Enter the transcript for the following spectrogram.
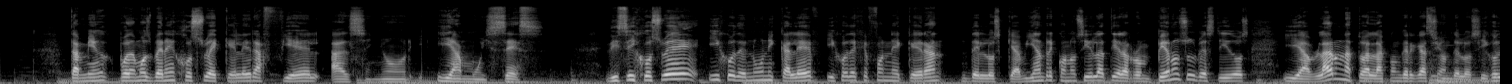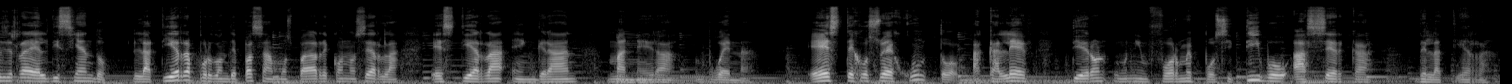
También podemos ver en Josué que él era fiel al Señor y a Moisés. Dice, Josué, hijo de Nun y Caleb, hijo de Jefoné, que eran de los que habían reconocido la tierra, rompieron sus vestidos y hablaron a toda la congregación de los hijos de Israel, diciendo, la tierra por donde pasamos para reconocerla es tierra en gran manera buena. Este Josué junto a Caleb dieron un informe positivo acerca de la tierra.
